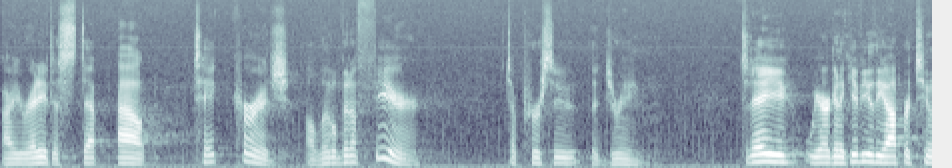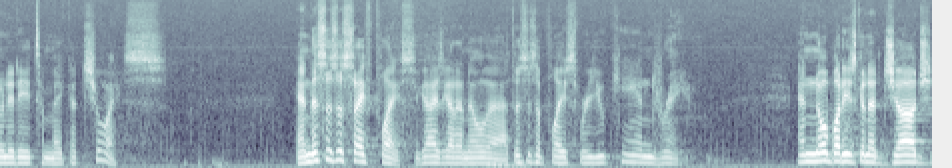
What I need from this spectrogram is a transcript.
Are you ready to step out? Take courage, a little bit of fear to pursue the dream. Today, we are going to give you the opportunity to make a choice. And this is a safe place. You guys got to know that. This is a place where you can dream. And nobody's going to judge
